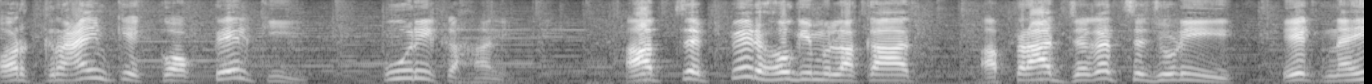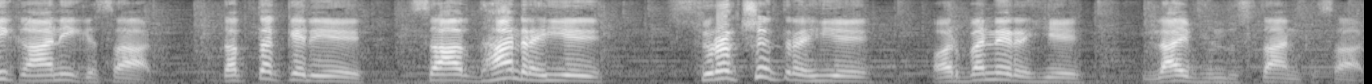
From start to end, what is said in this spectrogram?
और क्राइम के कॉकटेल की पूरी कहानी। आपसे फिर होगी मुलाकात। अपराध जगत से जुड़ी एक नई कहानी के साथ। तब तक के लिए सावधान रहिए, सुरक्षित रहिए और बने रहिए लाइव हिंदुस्तान के साथ।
